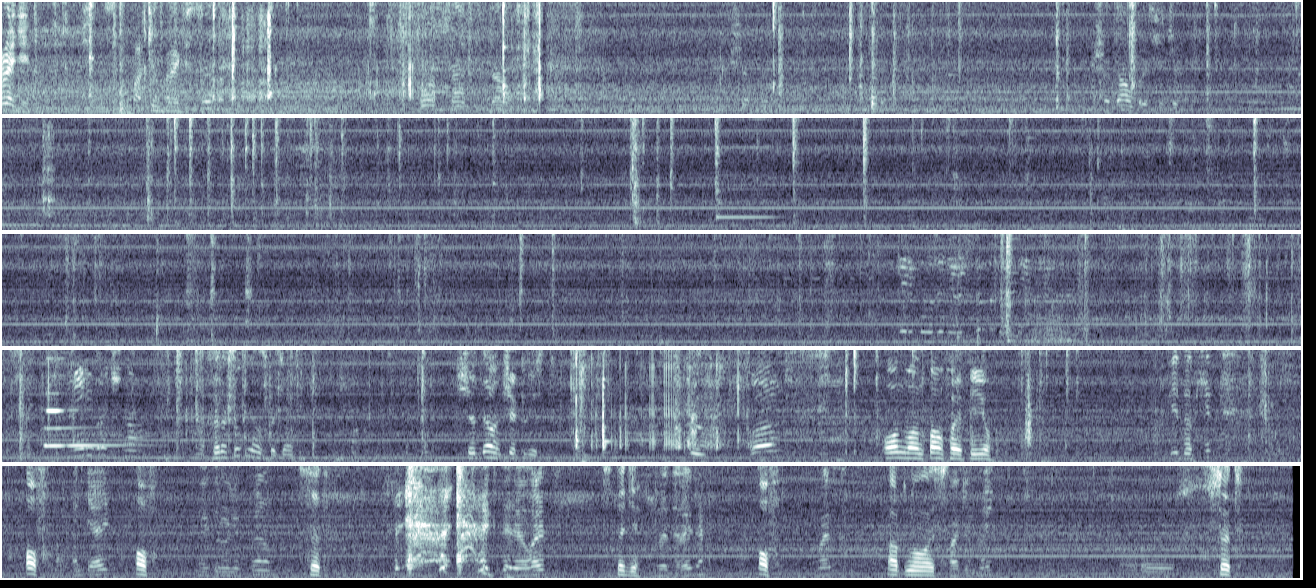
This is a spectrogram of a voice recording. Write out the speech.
Ready. Parking brake set. For shutdown. Shutdown procedure. Двери Хорошо, клиент, спасибо. Shutdown checklist. Pumps. On one pump IPU. Feed hit. Off. Anti-ice. Off. Hydraulic panel. Set. Exterior lights. Steady. Weather ready. Off. Flaps. Up noise. Parking brake. Set.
